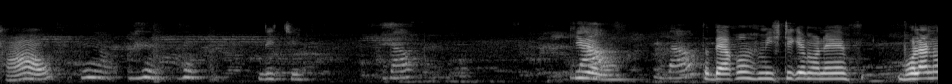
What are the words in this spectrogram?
খাও। দিচ্ছি। কি তো দেখো মিষ্টিকে মানে ভোলানো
